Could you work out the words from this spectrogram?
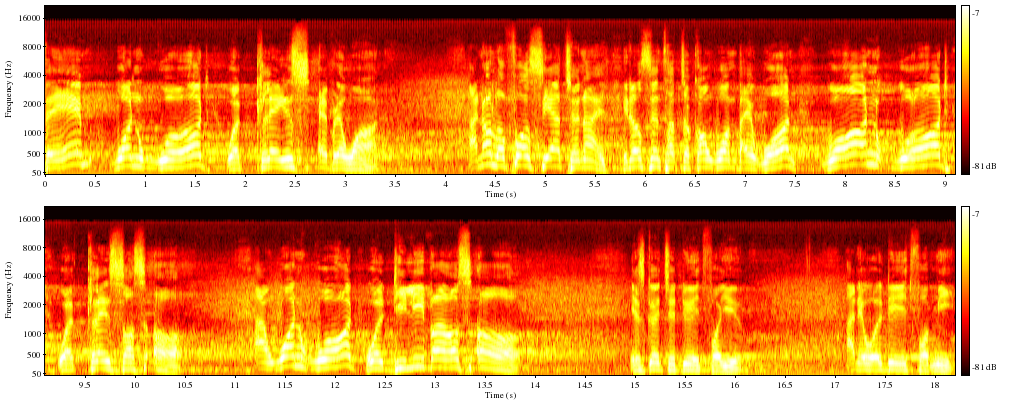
them, one word will cleanse everyone. And all of us here tonight, it doesn't have to come one by one. One word will cleanse us all and one word will deliver us all. He's going to do it for you. And he will do it for me.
